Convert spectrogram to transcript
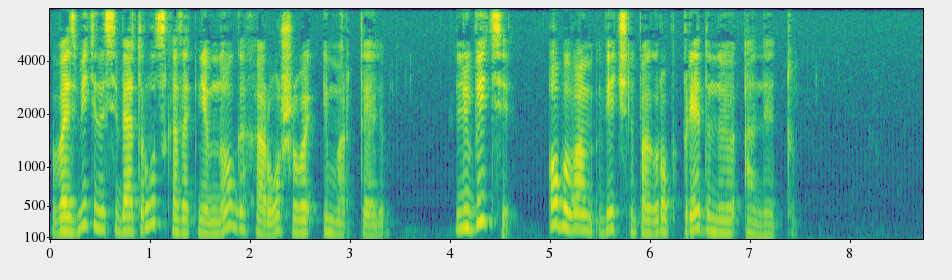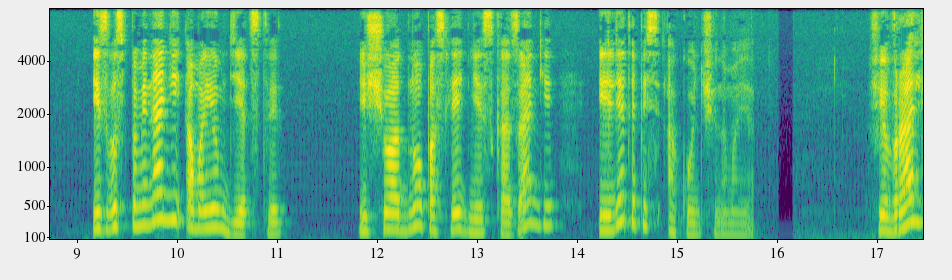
Возьмите на себя труд сказать мне много хорошего и Мартелю. Любите, оба вам вечно по гроб преданную Анетту. Из воспоминаний о моем детстве. Еще одно последнее сказанье, и летопись окончена моя. Февраль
